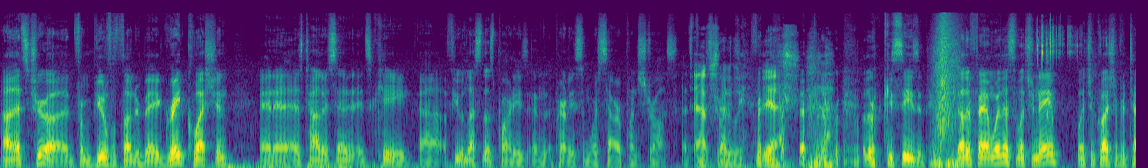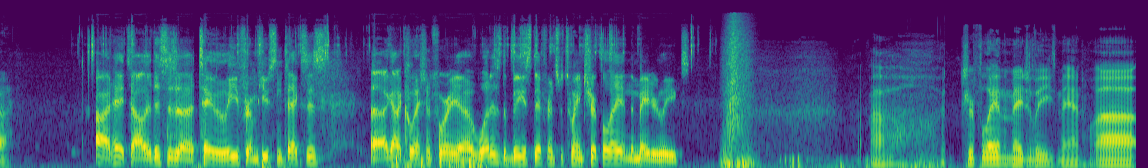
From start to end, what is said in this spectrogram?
Uh, that's true. Uh, from beautiful Thunder Bay. Great question. And uh, as Tyler said, it's key. Uh, a few less of those parties and apparently some more sour punch straws. That's been the strategy Absolutely. Yes. for, the, for the rookie season. Another fan with us. What's your name? What's your question for Ty? All right, hey Tyler, this is uh, Taylor Lee from Houston, Texas. Uh, I got a question for you. What is the biggest difference between AAA and the major leagues? Oh, AAA and the major leagues, man. Uh,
